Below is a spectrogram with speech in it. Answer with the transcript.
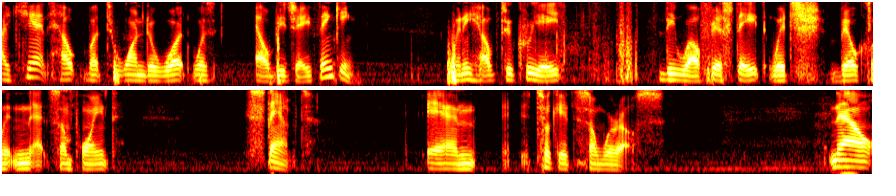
I can't help but to wonder what was LBJ thinking when he helped to create the welfare state, which Bill Clinton at some point stamped and took it somewhere else. Now,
